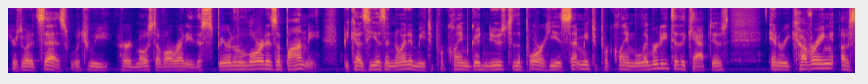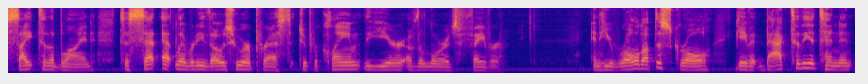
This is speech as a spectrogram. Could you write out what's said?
Here's what it says, which we heard most of already. The Spirit of the Lord is upon me, because he has anointed me to proclaim good news to the poor. He has sent me to proclaim liberty to the captives and recovering of sight to the blind, to set at liberty those who are oppressed, to proclaim the year of the Lord's favor. And he rolled up the scroll, gave it back to the attendant,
